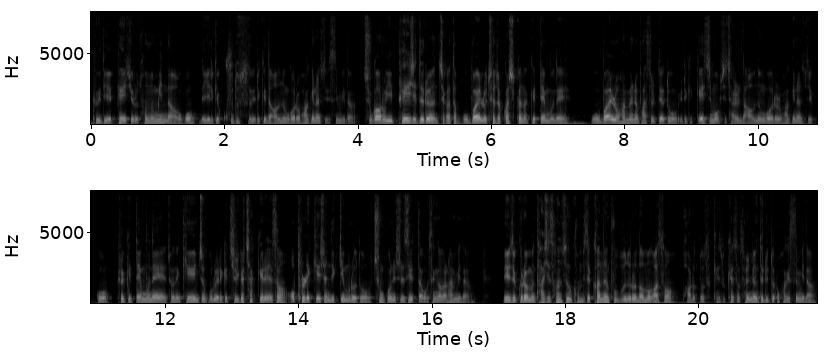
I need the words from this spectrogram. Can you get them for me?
그 뒤에 페이지로 손흥민 나오고 네, 이렇게 쿠두스 이렇게 나오는 거를 확인할 수 있습니다. 추가로 이 페이지들은 제가 다 모바일로 최적화 시켜 놨기 때문에 모바일로 화면을 봤을 때도 이렇게 깨짐없이 잘 나오는 거를 확인할 수 있고 그렇기 때문에 저는 개인적으로 이렇게 즐겨찾기를 해서 어플리케이션 느낌으로도 충분히 쓸 수 있다고 생각을 합니다. 네, 이제 그러면 다시 선수 검색하는 부분으로 넘어가서 바로 또 계속해서 설명드리도록 하겠습니다.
